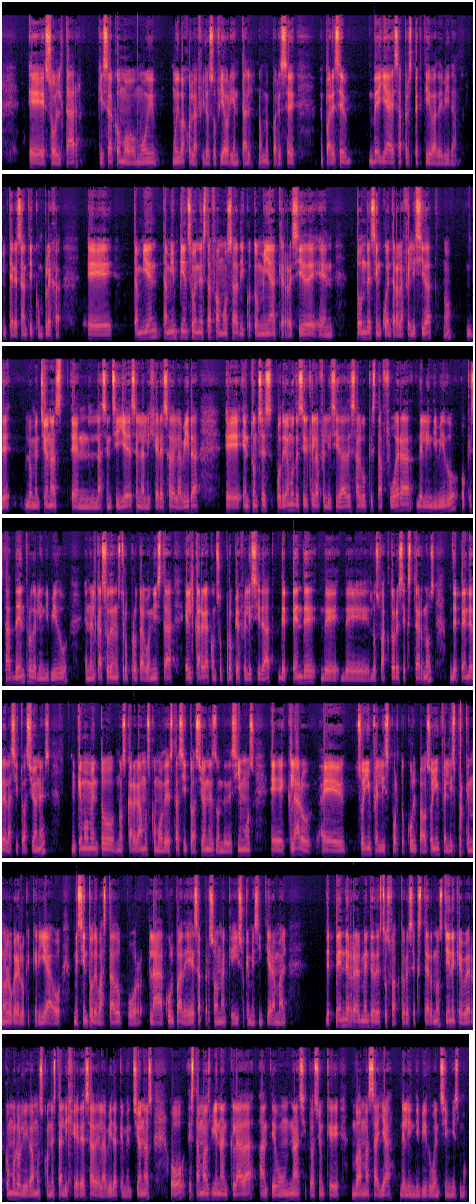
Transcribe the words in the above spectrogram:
eh, soltar, quizá como muy, muy bajo la filosofía oriental, ¿no? Me parece, me parece bella esa perspectiva de vida, interesante y compleja. Eh, también, pienso en esta famosa dicotomía que reside en dónde se encuentra la felicidad, ¿no? Lo mencionas en la sencillez, en la ligereza de la vida, eh, entonces, podríamos decir que la felicidad es algo que está fuera del individuo o que está dentro del individuo. En el caso de nuestro protagonista, él carga con su propia felicidad, depende de, los factores externos, depende de las situaciones. ¿En qué momento nos cargamos como de estas situaciones donde decimos, eh, claro, eh, soy infeliz por tu culpa o soy infeliz porque no logré lo que quería o me siento devastado por la culpa de esa persona que hizo que me sintiera mal? depende realmente de estos factores externos, tiene que ver cómo lo ligamos con esta ligereza de la vida que mencionas o está más bien anclada ante una situación que va más allá del individuo en sí mismo.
